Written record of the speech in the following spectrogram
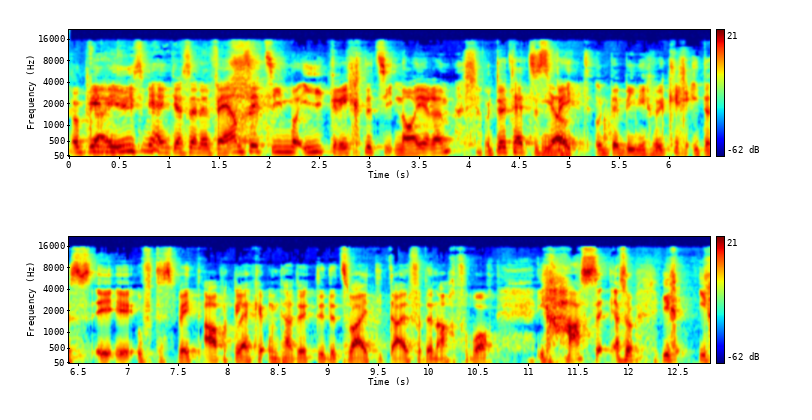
Und bei Geil. uns, wir haben ja so ein Fernsehzimmer eingerichtet seit neuerem. Und dort hat es ein Ja. Bett. Und dann bin ich wirklich in das, äh, auf das Bett abgelegen und habe dort den zweiten Teil von der Nacht verbracht. Ich hasse, also, ich, ich,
